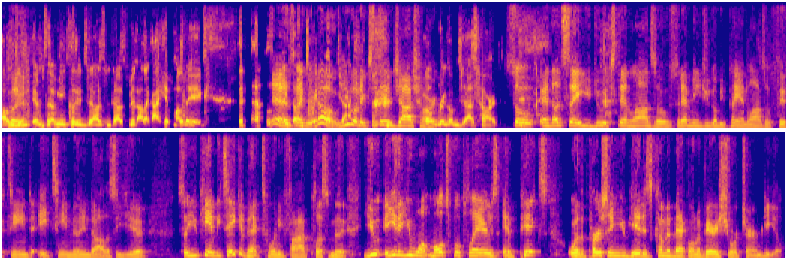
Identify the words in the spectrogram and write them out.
I was But- getting, every time you included Josh Josh Smith, I like I hit my leg. Yeah, it's like, well, bring no, you're gonna extend Josh Hart. Don't bring up Josh Hart. So, and let's say you do extend Lonzo, so that means you're gonna be paying Lonzo 15 to 18 million dollars a year. So you can't be taking back 25 plus million. You either you want multiple players and picks, or the person you get is coming back on a very short term deal.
